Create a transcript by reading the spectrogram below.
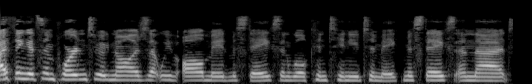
I think it's important to acknowledge that we've all made mistakes and will continue to make mistakes and that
